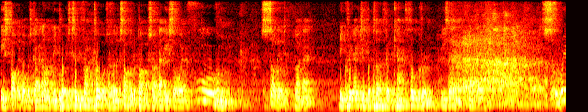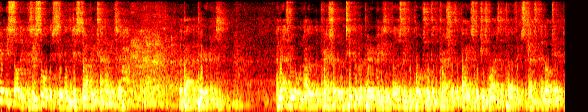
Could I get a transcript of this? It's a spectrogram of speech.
he spotted what was going on and he put his two front paws over the top of the box like that. He sort of went, solid like that. He created the perfect cat fulcrum. He's there, like this. So really solid because he saw this thing on the Discovery Channel, you see, about the pyramids. And as we all know, the pressure at the tip of a pyramid is inversely proportional to the pressure of the base, which is why it's the perfect symmetrical object.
